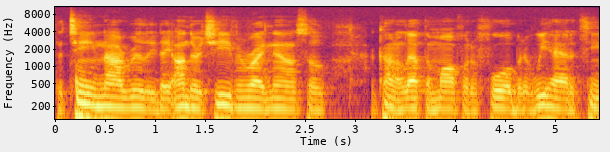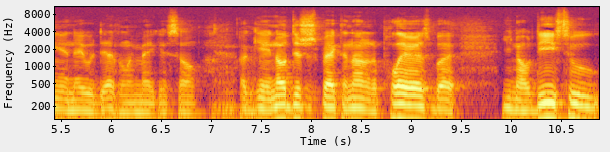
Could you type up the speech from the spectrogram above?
the team not really. They underachieving right now. So I kind of left them off of the four. But if we had a ten, they would definitely make it. So again, no disrespect to none of the players, but you know these two,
